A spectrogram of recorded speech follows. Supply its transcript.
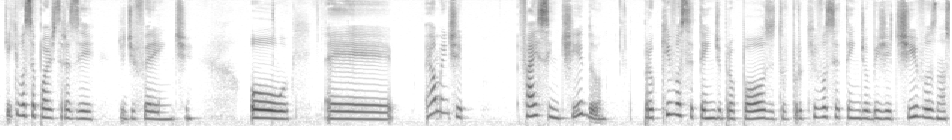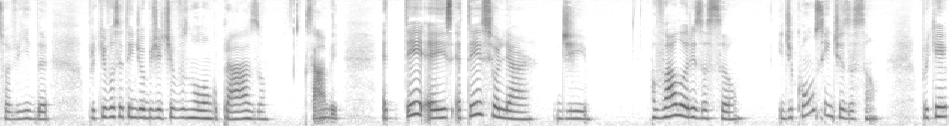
O que, que você pode trazer de diferente? Ou é, realmente faz sentido para o que você tem de propósito, para o que você tem de objetivos na sua vida, para o que você tem de objetivos no longo prazo, sabe? É ter, é, é ter esse olhar de valorização e de conscientização, porque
